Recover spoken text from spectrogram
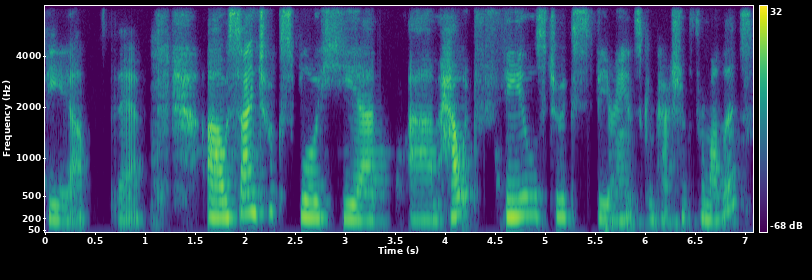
fear there. Uh, we're starting to explore here um, how it feels to experience compassion from others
